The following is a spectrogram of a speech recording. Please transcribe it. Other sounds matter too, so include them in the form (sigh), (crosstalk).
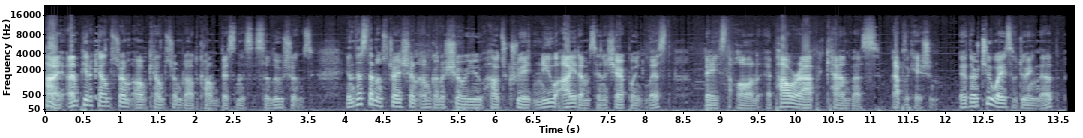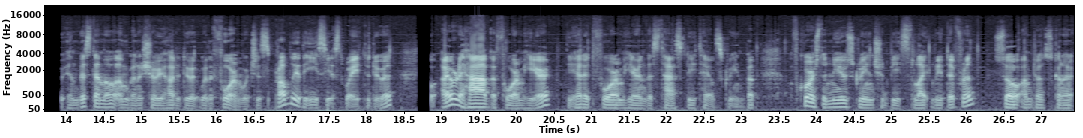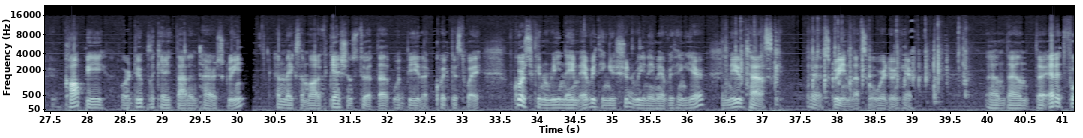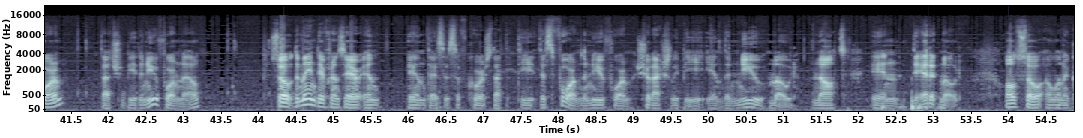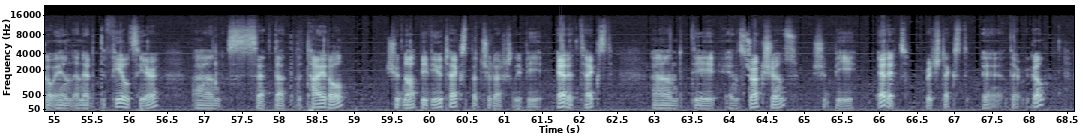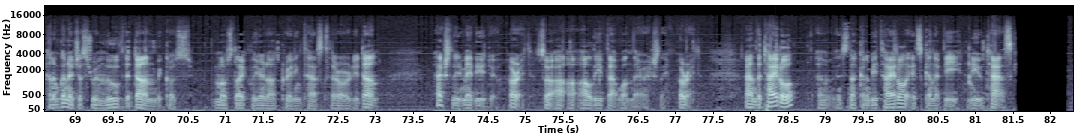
Hi, I'm Peter Kalmström of Kalmström.com Business Solutions. In this demonstration I'm going to show you how to create new items in a SharePoint list based on a Power App Canvas application. There are two ways of doing that. In this demo I'm going to show you how to do it with a form, which is probably the easiest way to do it. I already have a form here, the edit form here in this task details screen, but of course the new screen should be slightly different. So I'm just going to copy or duplicate that entire screen and make some modifications to it. That would be the quickest way. Of course, you can rename everything. You should rename everything here. New task uh, screen, that's what we're doing here. And then the edit form, that should be the new form now. So the main difference here in in this is of course that the this form, the new form, should actually be in the new mode, not in the edit mode. Also, I want to go in and edit the fields here and set that the title should not be view text but should actually be edit text and the instructions should be edit rich text. Uh, there we go. And I'm gonna just remove the done because most likely you're not creating tasks that are already done. Actually maybe you do. Alright so I'll, I'll, leave that one there actually. Alright and the title uh, it's not gonna be title it's gonna be new task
